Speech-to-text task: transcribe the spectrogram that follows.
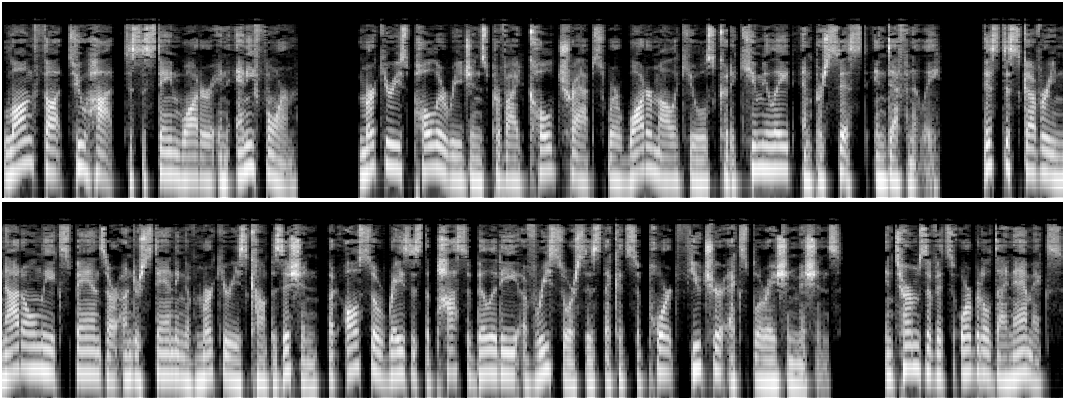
Long thought too hot to sustain water in any form, Mercury's polar regions provide cold traps where water molecules could accumulate and persist indefinitely. This discovery not only expands our understanding of Mercury's composition, but also raises the possibility of resources that could support future exploration missions. In terms of its orbital dynamics,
